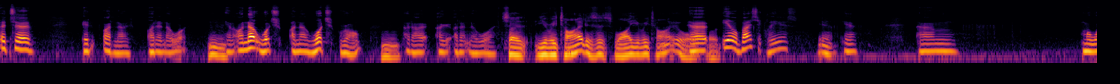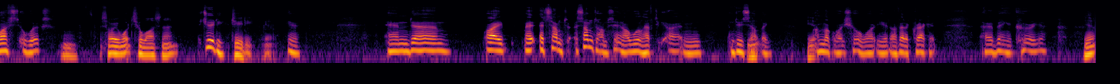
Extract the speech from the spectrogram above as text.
it's a. It, I don't know. I don't know why. Mm. You know, I know what's I know what's wrong, Mm. but I, I, I don't know why. So you retired? Is this why you retired, or? Uh, or- yeah, well, basically, yes. yeah. Yeah. Um, my wife still works, Mm. Sorry, what's your wife's name? Judy. Judy. Yeah. Yeah. And um, I at, at some sometime soon I will have to go out and, and do something. Yeah. I'm not quite sure what yet. I've had a crack at uh, being a courier. Yeah.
